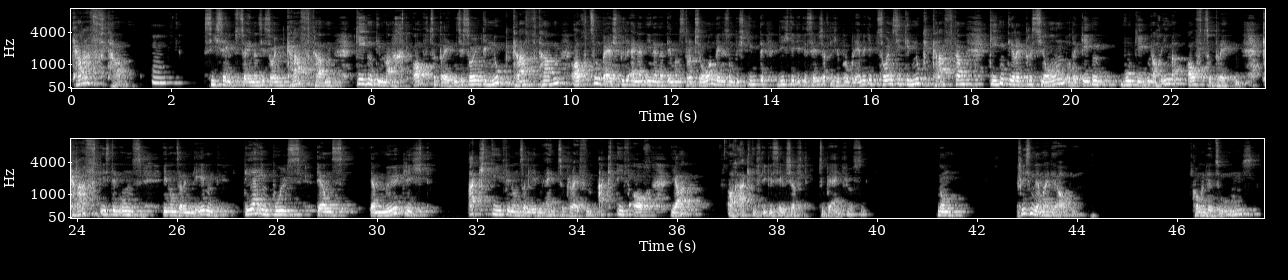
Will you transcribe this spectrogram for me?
Kraft haben. Mhm sich selbst zu ändern. Sie sollen Kraft haben, gegen die Macht aufzutreten. Sie sollen genug Kraft haben, auch zum Beispiel einen, in einer Demonstration, wenn es um bestimmte wichtige gesellschaftliche Probleme gibt, sollen sie genug Kraft haben, gegen die Repression oder gegen wogegen auch immer aufzutreten. Kraft ist in uns, in unserem Leben der Impuls, der uns ermöglicht, aktiv in unser Leben einzugreifen, aktiv auch, ja, auch aktiv die Gesellschaft zu beeinflussen. Nun, schließen wir mal die Augen. Kommen wir zu uns,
